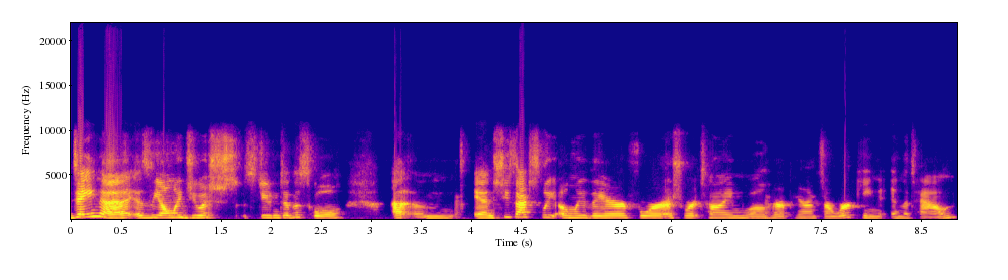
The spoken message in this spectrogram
Dana is the only Jewish student in the school, um, and she's actually only there for a short time while her parents are working in the town.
